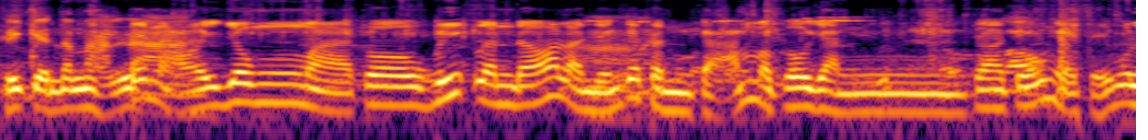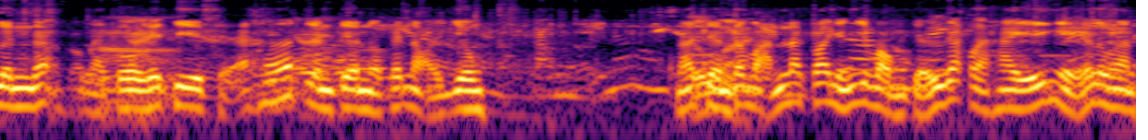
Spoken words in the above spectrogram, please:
phía trên tấm ảnh cái là nội dung mà cô viết lên đó là những cái tình cảm mà cô dành cho chú nghệ sĩ Vũ Linh đó là cô sẽ chia sẻ hết lên trên một cái nội dung nó Đúng trên tấm ảnh nó có những cái vòng chữ rất là hay ý nghĩa luôn anh.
